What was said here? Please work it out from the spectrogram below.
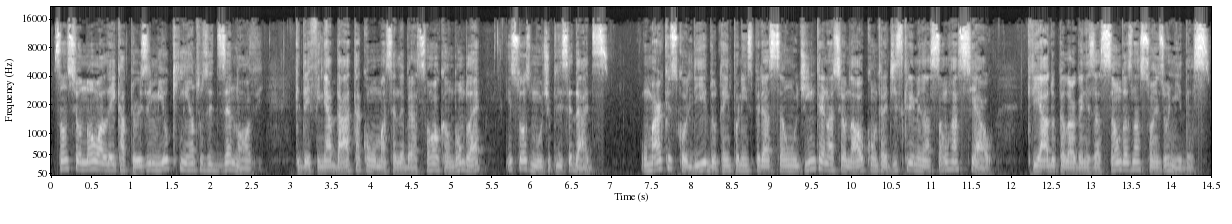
sancionou a Lei 14.519, que define a data como uma celebração ao candomblé em suas multiplicidades. O marco escolhido tem por inspiração o Dia Internacional contra a Discriminação Racial, criado pela Organização das Nações Unidas.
